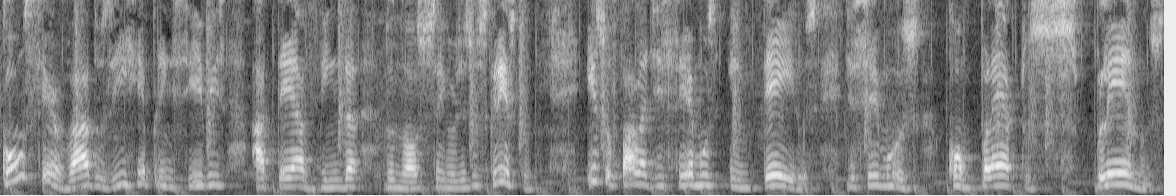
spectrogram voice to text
conservados irrepreensíveis até a vinda do nosso Senhor Jesus Cristo. Isso fala de sermos inteiros, de sermos completos, plenos,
